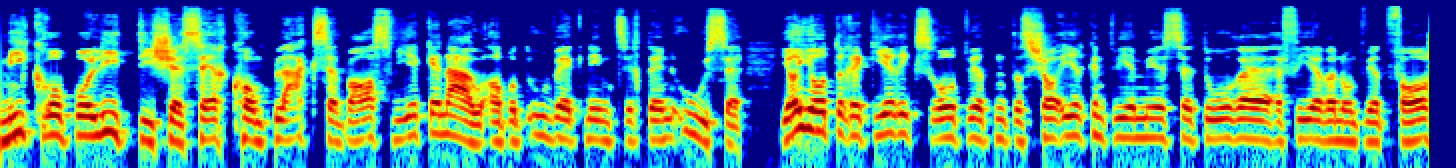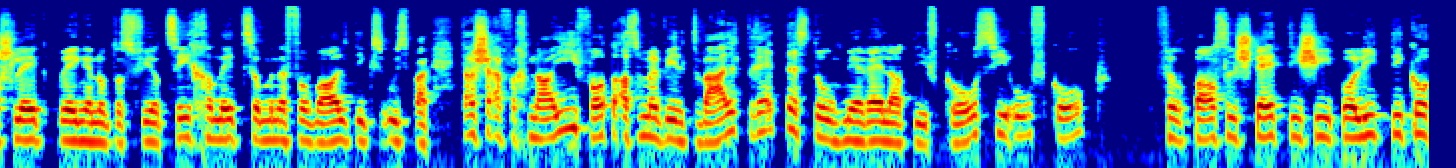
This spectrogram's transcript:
mikropolitischen, sehr komplexen, was, wie genau. Aber die UWEG nimmt sich dann raus. Ja, ja, der Regierungsrat wird das schon irgendwie müssen durchführen und wird Vorschläge bringen und das führt sicher nicht zu einem Verwaltungsausbau. Das ist einfach naiv, oder? Also man will die Welt retten, das tut mir relativ große Aufgabe für baselstädtische Politiker.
